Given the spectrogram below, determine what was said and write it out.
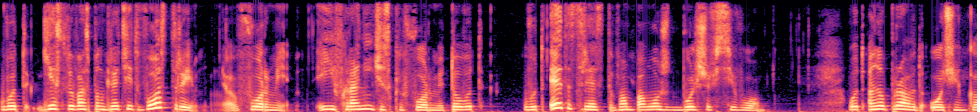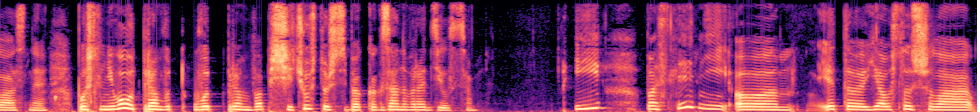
вот если у вас панкреатит в острой э, форме и в хронической форме, то вот, вот это средство вам поможет больше всего. Вот оно правда очень классное. После него вот прям вот, вот прям вообще чувствуешь себя как заново родился. И последний, э, это я услышала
